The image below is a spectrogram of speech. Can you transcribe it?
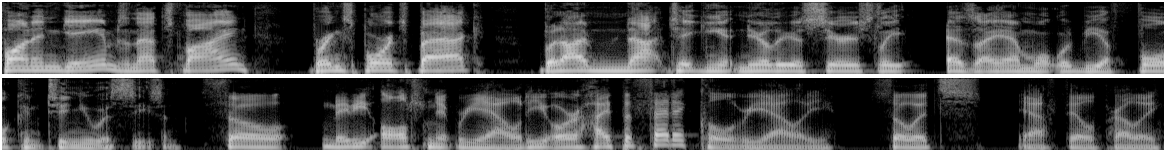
fun and games, and that's fine. Bring sports back, but I'm not taking it nearly as seriously as I am what would be a full continuous season. So maybe alternate reality or hypothetical reality. So it's yeah, Phil probably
